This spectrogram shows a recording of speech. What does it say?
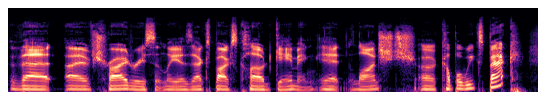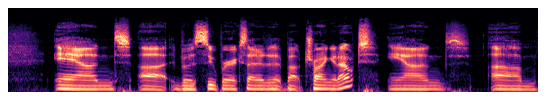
that I've tried recently is Xbox Cloud Gaming. It launched a couple weeks back, and uh, was super excited about trying it out. And um,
